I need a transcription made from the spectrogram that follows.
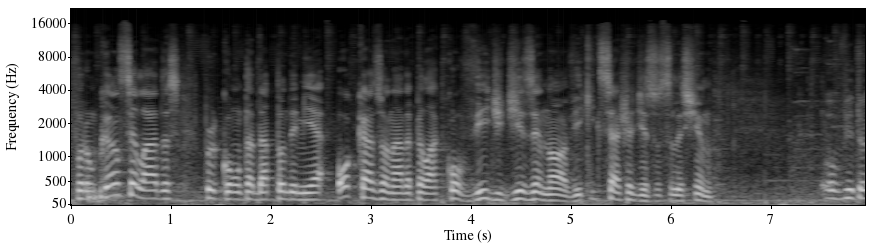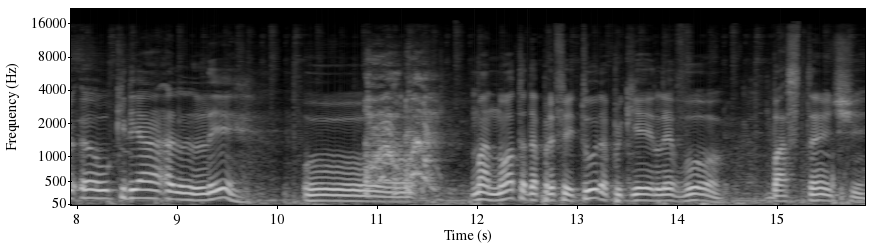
foram canceladas por conta da pandemia ocasionada pela Covid-19. E o que, que você acha disso, Celestino? Ô, Vitor, eu queria ler o, uma nota da prefeitura, porque levou bastante.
